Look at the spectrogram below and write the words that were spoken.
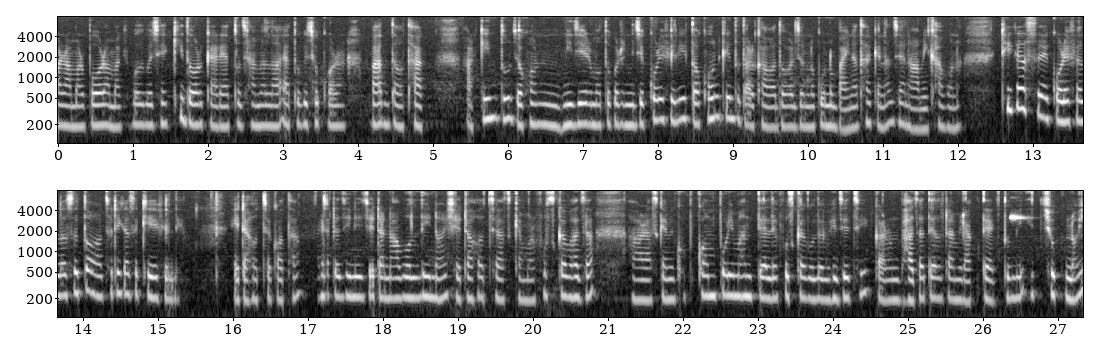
আর আমার পর আমাকে বলবে যে, কি দরকার এত ঝামেলা, এত কিছু করার? বাদ দাও, থাক। আর কিন্তু যখন নিজের মতো করে নিজে করে ফেলি, তখন কিন্তু তার খাওয়া দাওয়ার জন্য কোনো বায়না থাকে না যে, না, আমি খাব না। ঠিক আছে, করে ফেলেছে তো আচ্ছা ঠিক আছে, খেয়ে ফেলি। এটা হচ্ছে কথা। একটা জিনিস যেটা না বললেই নয় সেটা হচ্ছে আজকে আমার ফুচকা ভাজা। আর আজকে আমি খুব কম পরিমাণ তেলে ফুচকাগুলো ভেজেছি কারণ ভাজা তেলটা আমি রাখতে একদমই ইচ্ছুক নই।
